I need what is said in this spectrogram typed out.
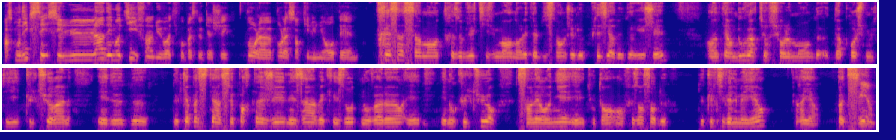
Parce qu'on dit que c'est l'un des motifs hein, du vote, il faut pas se le cacher, pour la, pour la sortie de l'Union européenne. Très sincèrement, très objectivement, dans l'établissement que j'ai le plaisir de diriger, en termes d'ouverture sur le monde, d'approche multiculturelle et de, de, de capacité à se partager les uns avec les autres nos valeurs et, et nos cultures sans les renier et tout en, en faisant sorte de, de cultiver le meilleur, rien. Pas de signe. Rien.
